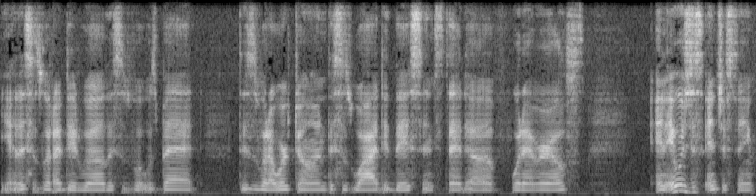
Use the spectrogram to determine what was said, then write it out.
yeah, this is what I did well. This is what was bad. This is what I worked on. This is why I did this instead of whatever else and it was just interesting.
